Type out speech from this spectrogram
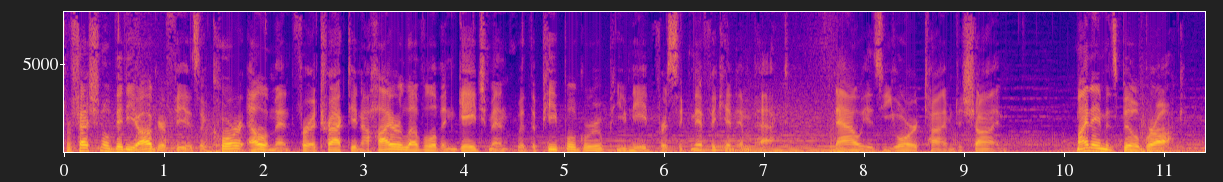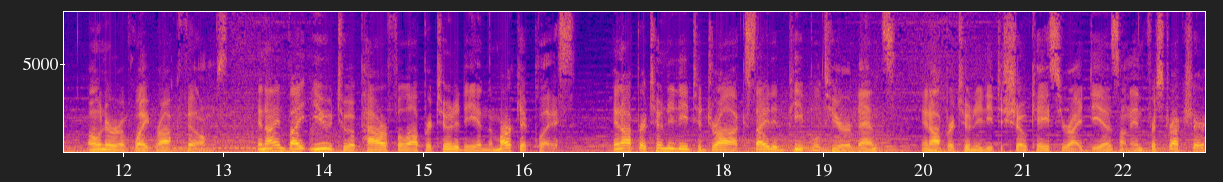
Professional videography is a core element for attracting a higher level of engagement with the people group you need for significant impact. Now is your time to shine. My name is Bill Brock, owner of White Rock Films, and I invite you to a powerful opportunity in the marketplace an opportunity to draw excited people to your events, an opportunity to showcase your ideas on infrastructure,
